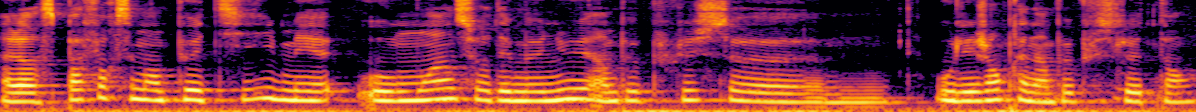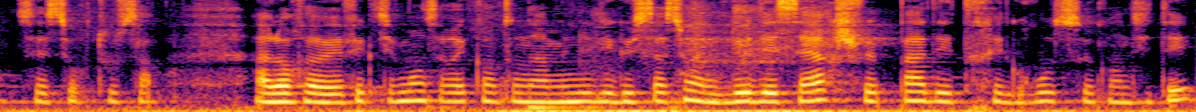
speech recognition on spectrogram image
alors, c'est pas forcément petit, mais au moins sur des menus un peu plus. Euh, où les gens prennent un peu plus le temps. C'est surtout ça. Alors, euh, effectivement, c'est vrai que quand on a un menu dégustation avec deux desserts, je fais pas des très grosses quantités.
